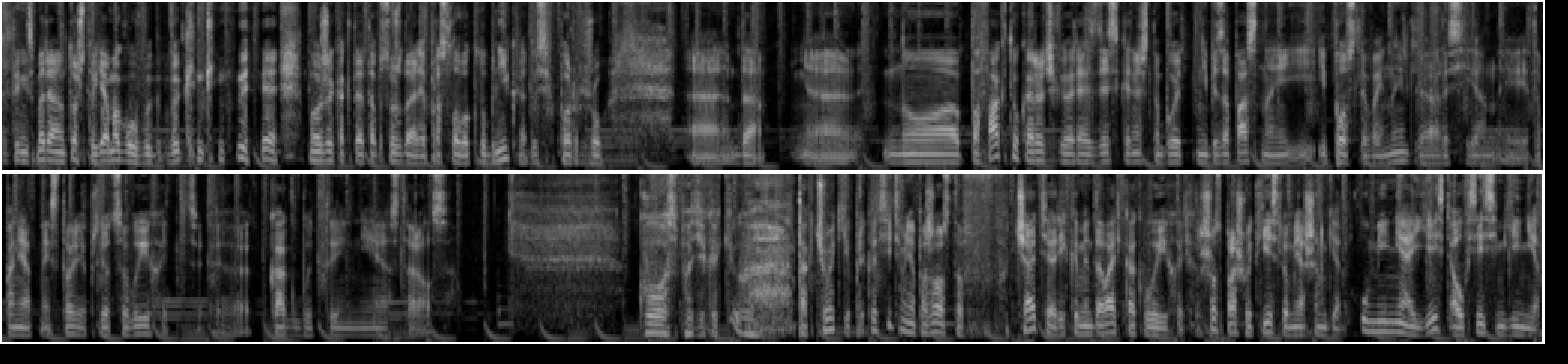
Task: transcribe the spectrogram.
Это несмотря на то, что я могу... вы- вы- Мы уже как-то это обсуждали про слово клубника, я до сих пор ржу. Э, да. Э, но по факту, короче говоря, здесь, конечно, будет небезопасно и, и после войны для россиян. И это понятная история. Придется выехать, э, как бы ты ни старался. Господи, как... Так, чуваки, прекратите мне, пожалуйста, в чате рекомендовать, как выехать. Хорошо, спрашивают, есть ли у меня шенген. У меня есть, а у всей семьи нет.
